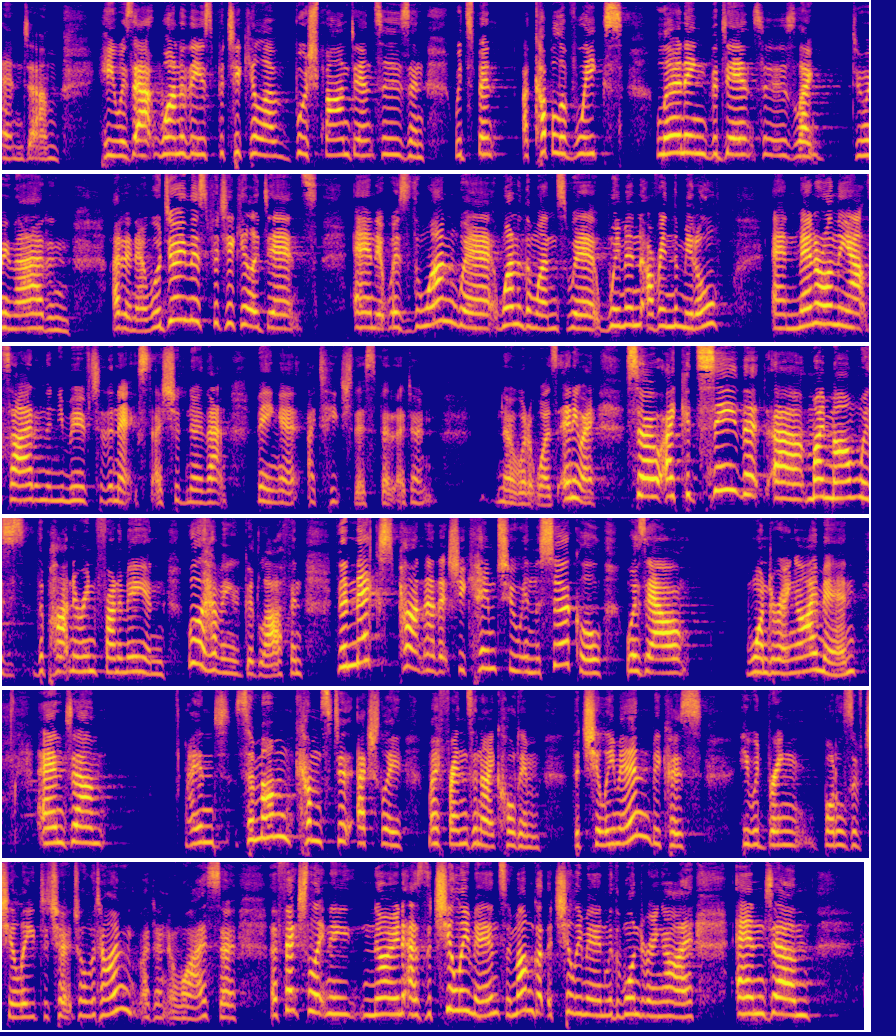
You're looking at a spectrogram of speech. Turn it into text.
And um, he was at one of these particular bush barn dances, and we'd spent a couple of weeks learning the dances, like doing that and I don't know. We're doing this particular dance and it was the one where one of the ones where women are in the middle and men are on the outside and then you move to the next. I should know that being a I teach this but I don't know what it was. Anyway, so I could see that uh, my mom was the partner in front of me, and we were having a good laugh. And the next partner that she came to in the circle was our wandering eye man. And um, and so mum comes to actually, my friends and I called him the chili man because he would bring bottles of chili to church all the time. I don't know why. So, affectionately known as the chili man. So, mum got the chili man with a wandering eye. And, um,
